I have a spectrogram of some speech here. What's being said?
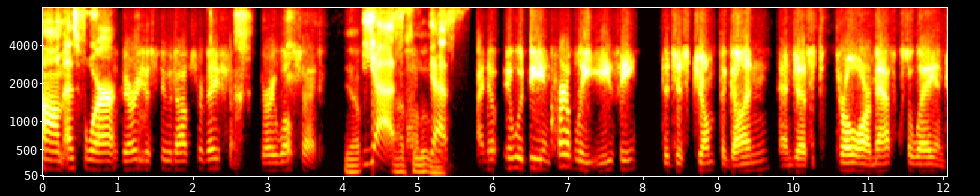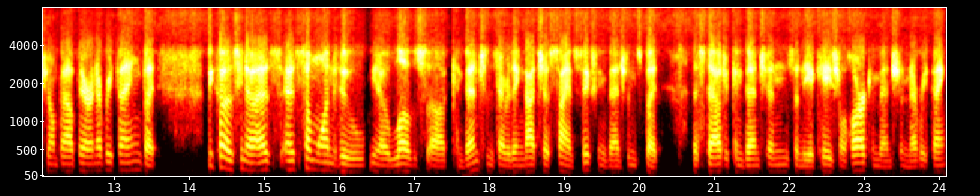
Um, as for a very astute observation, very well said. Yep. Yes. Absolutely. Yes. I know it would be incredibly easy to just jump the gun and just throw our masks away and jump out there and everything, but because you know, as as someone who you know loves uh, conventions and everything, not just science fiction conventions, but nostalgia conventions and the occasional horror convention and everything.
